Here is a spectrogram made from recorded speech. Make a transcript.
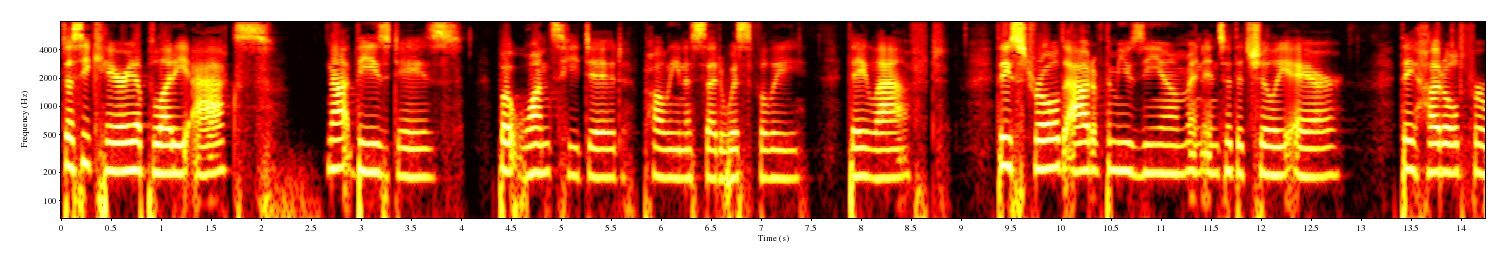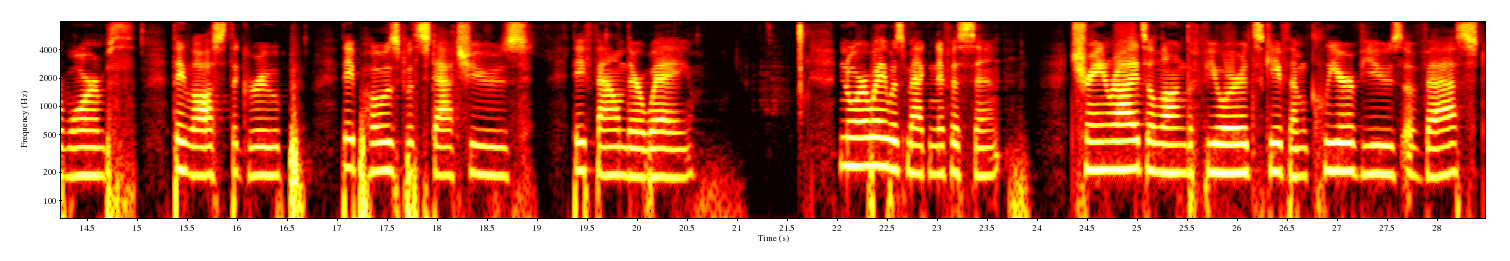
Does he carry a bloody axe? Not these days, but once he did, Paulina said wistfully. They laughed. They strolled out of the museum and into the chilly air. They huddled for warmth. They lost the group. They posed with statues. They found their way. Norway was magnificent. Train rides along the fjords gave them clear views of vast,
